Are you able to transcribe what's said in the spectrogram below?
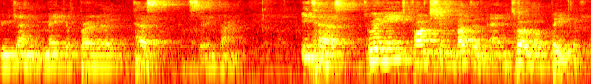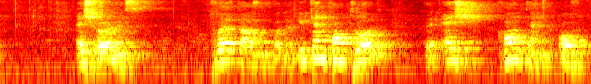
You can make a parallel test at the same time. It has 28 function button and thermal printer. Ash furnace 12,000 model. You can control the ash content of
